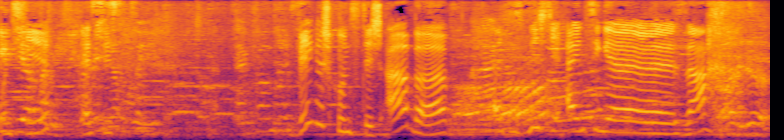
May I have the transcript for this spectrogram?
Und hier, es ist wirklich günstig, aber es ist nicht die einzige Sache.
